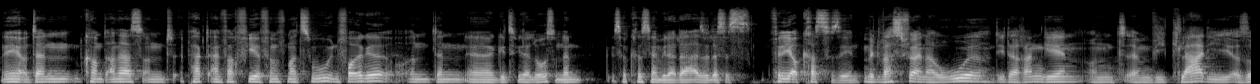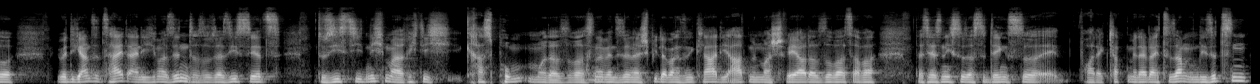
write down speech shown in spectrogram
Nee, und dann kommt Anders und packt einfach vier, fünf Mal zu in Folge und dann äh, geht's wieder los und dann ist auch Christian wieder da. Also das ist, finde ich auch krass zu sehen. mit was für einer Ruhe die da rangehen und ähm, wie klar die also über die ganze Zeit eigentlich immer sind. Also da siehst du jetzt, du siehst die nicht mal richtig krass pumpen oder sowas, ne? wenn sie in der Spielerbank sind. Klar, die atmen mal schwer oder sowas, aber das ist jetzt nicht so, dass du denkst, so, ey, boah, der klappt mir da gleich zusammen. Die sitzen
